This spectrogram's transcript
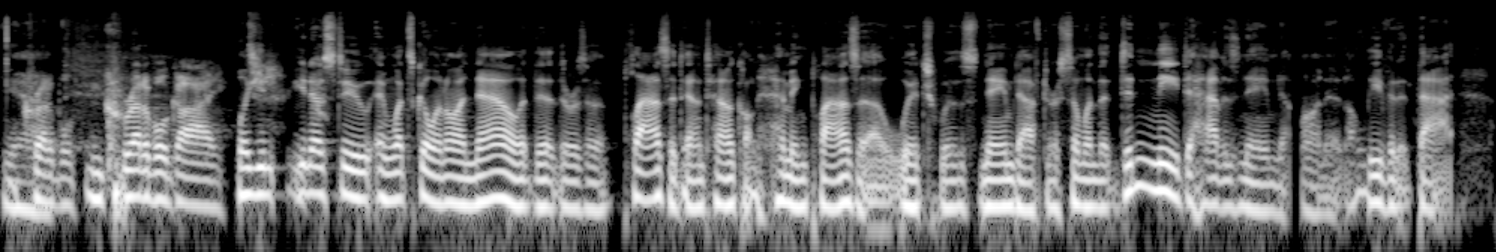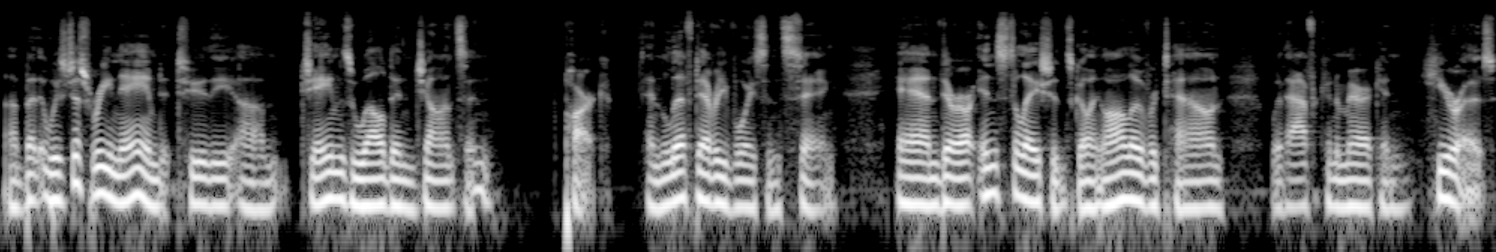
Yeah. Incredible, incredible guy. Well, you you know, Stu, and what's going on now? The, there was a plaza downtown called Hemming Plaza, which was named after someone that didn't need to have his name on it. I'll leave it at that. Uh, but it was just renamed to the um, James Weldon Johnson Park and lift every voice and sing. And there are installations going all over town with African American heroes.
